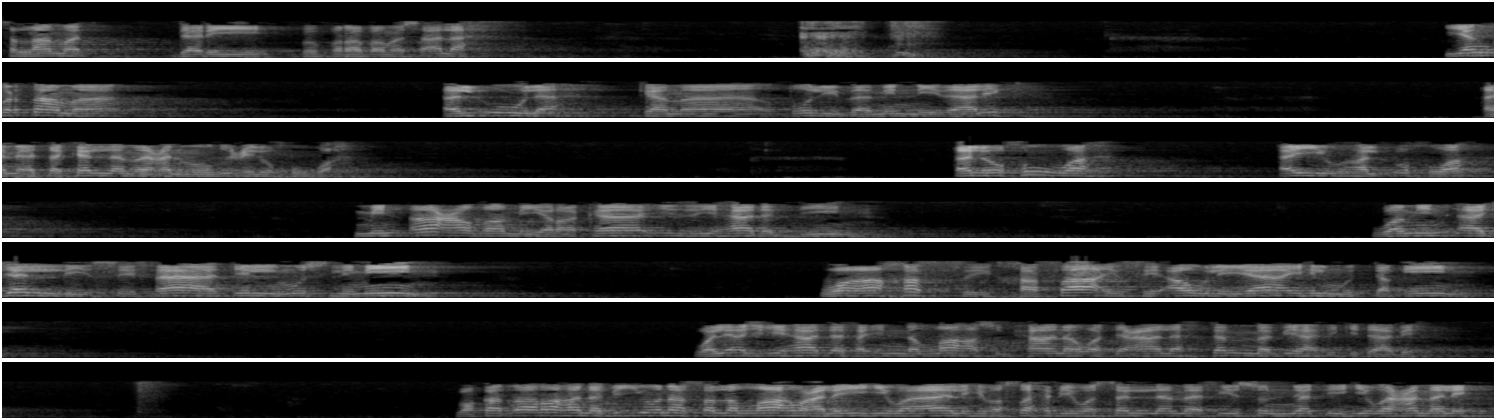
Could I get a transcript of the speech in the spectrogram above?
selamat dari beberapa masalah. Yang pertama, al-ula kama tuliba minni dhalik an atakallama an mawdu' al-ukhuwah. Al-ukhuwah أيها الأخوة من أعظم ركائز هذا الدين ومن أجل صفات المسلمين وأخص خصائص أوليائه المتقين. ولأجل هذا فإن الله سبحانه وتعالى اهتم بها في كتابه. وقررها نبينا صلى الله عليه وآله وصحبه وسلم في سنته وعمله.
